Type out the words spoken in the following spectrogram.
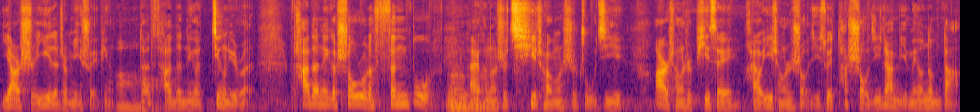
一二十亿的这么一水平哦。的它的那个净利润，它的那个收入的分布嗯。大概可能是七成是主机，二成是 PC，还有一成是手机，所以它手机占比没有那么大。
